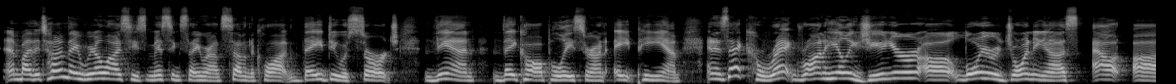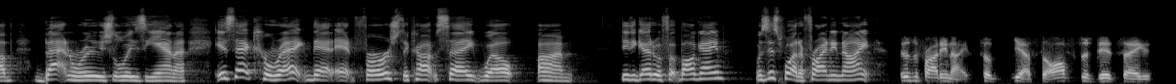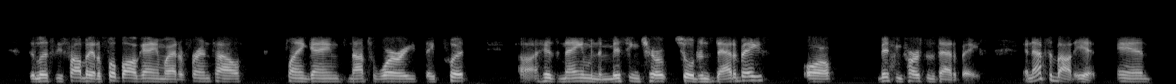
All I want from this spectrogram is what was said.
And by the time they realize he's missing, say around seven o'clock, they do a search. Then they call police around 8 p.m. And is that correct? Ron Haley Jr., uh, lawyer joining us out of Baton Rouge, Louisiana. Is that correct that at first the cops say, well, um, did he go to a football game? Was this what, a Friday night? It was a Friday night. So, yes, the officers did say that, listen, he's probably at a football game or at a friend's house playing games, not to worry. They put uh, his name in the missing ch- children's database or missing persons database. And that's about it. And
